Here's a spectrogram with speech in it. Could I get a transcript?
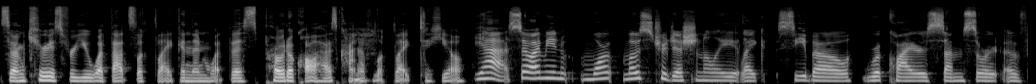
so I'm curious for you what that's looked like and then what this protocol has kind of looked like to heal. Yeah. So, I mean, more, most traditionally, like SIBO requires some sort of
